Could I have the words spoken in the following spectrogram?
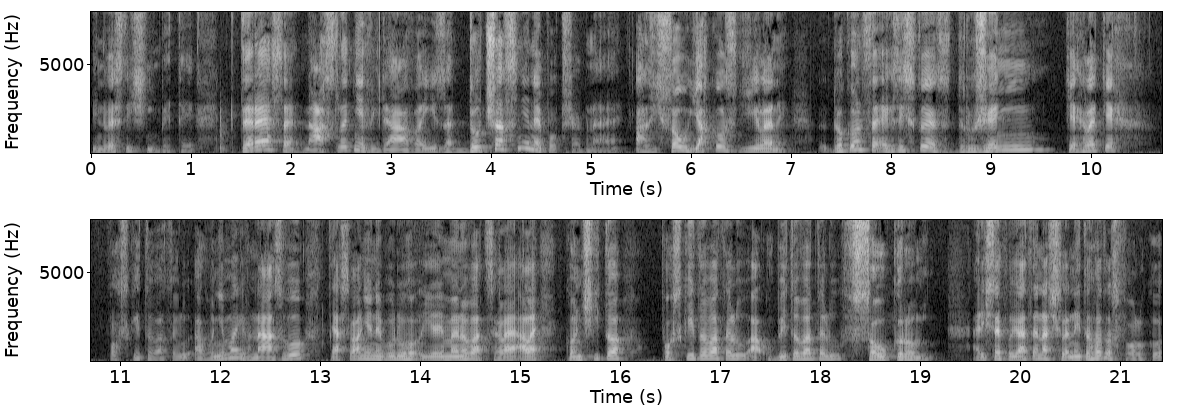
investiční byty, které se následně vydávají za dočasně nepotřebné a jsou jako sdíleny. Dokonce existuje združení těchto poskytovatelů a oni mají v názvu, já s vámi nebudu je jmenovat celé, ale končí to poskytovatelů a ubytovatelů v soukromí. A když se podíváte na členy tohoto spolku,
